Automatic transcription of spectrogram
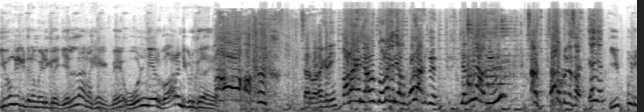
இவங்க கிட்ட நம்ம எடுக்கிற எல்லா நகைக்குமே ஒன் இயர் வாரண்டி கொடுக்குறாங்க. சார் வடகரி. வடகரியாலும் தொடகரியாலும் போலாக்குது. என்ன அது. இப்படி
